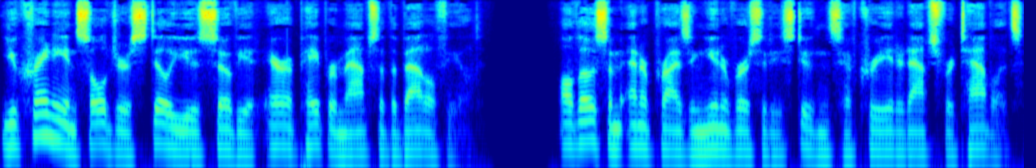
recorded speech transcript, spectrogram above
Ukrainian soldiers still use Soviet era paper maps of the battlefield. Although some enterprising university students have created apps for tablets,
